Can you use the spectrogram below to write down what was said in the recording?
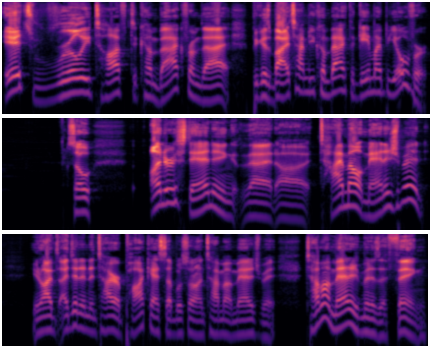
it's really tough to come back from that because by the time you come back the game might be over. So understanding that uh, timeout management you know, I've, i did an entire podcast episode on timeout management. Timeout management is a thing,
